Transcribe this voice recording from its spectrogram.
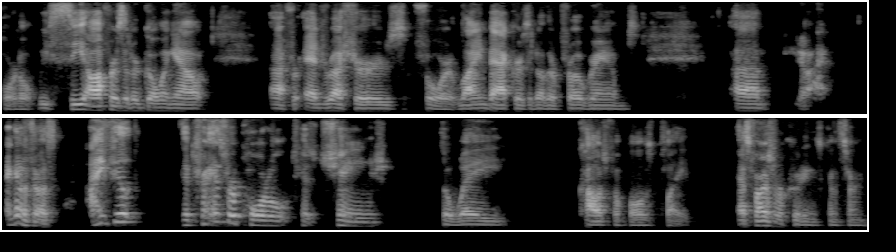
portal. We see offers that are going out uh, for edge rushers, for linebackers at other programs. Um, you know, I, I got to throw. I feel the transfer portal has changed the way college football is played, as far as recruiting is concerned.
